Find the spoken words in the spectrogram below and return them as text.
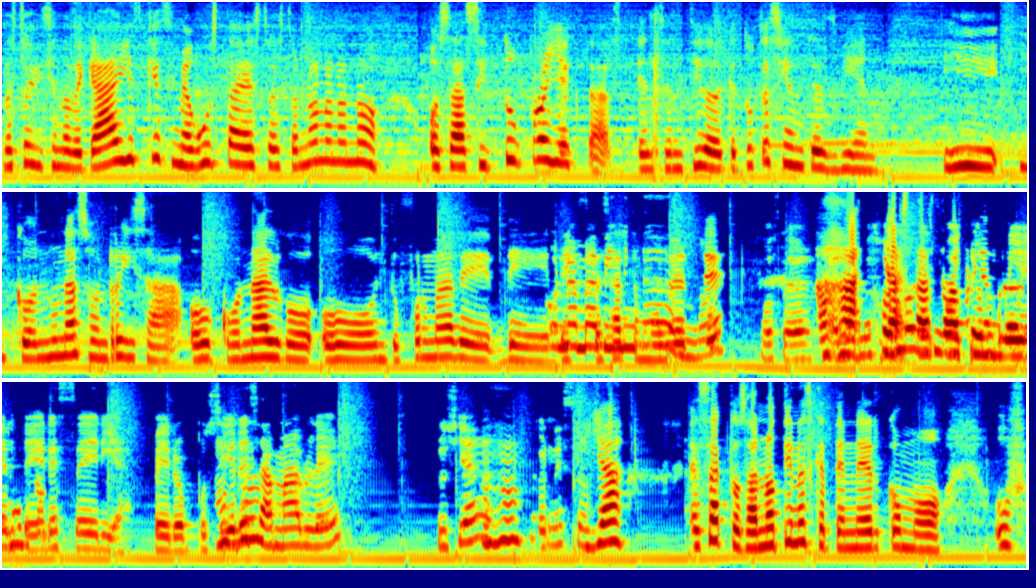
no estoy diciendo de que, ay, es que si me gusta esto, esto. No, no, no, no. O sea, si tú proyectas el sentido de que tú te sientes bien y, y con una sonrisa o con algo o en tu forma de, de, con de expresarte, moverte, ¿no? O sea, a lo mejor ya no estás abriendo eres seria, pero pues si eres amable, pues ya, con eso. Ya, Exacto, o sea, no tienes que tener como, uff,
